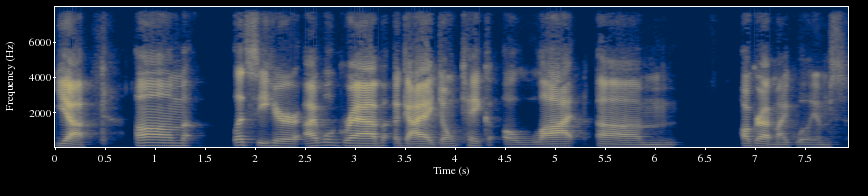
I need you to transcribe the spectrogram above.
Yeah. Um let's see here. I will grab a guy i don't take a lot. Um i'll grab mike williams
